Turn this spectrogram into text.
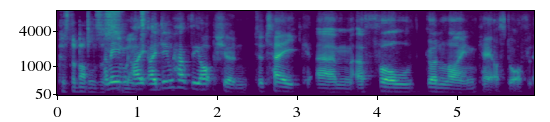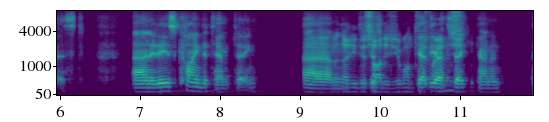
because the models are I mean, sweet. I, I do have the option to take um, a full gunline Chaos Dwarf list, and it is kind of tempting. Um, but then you decided you wanted to get the Earth friends. Cannon.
